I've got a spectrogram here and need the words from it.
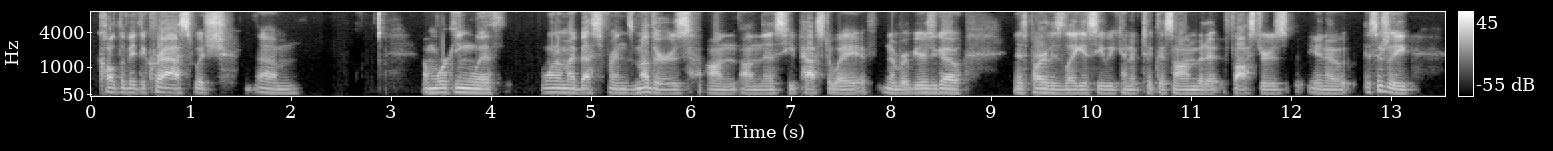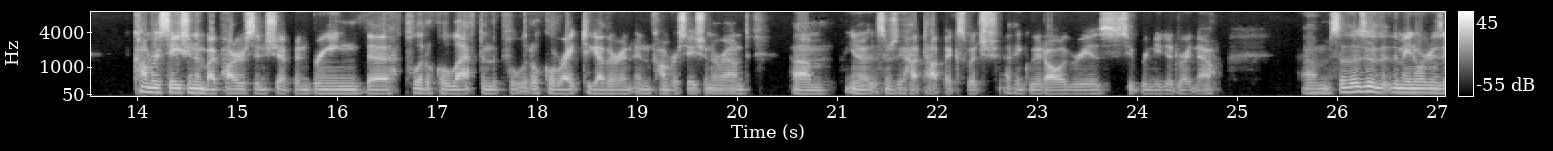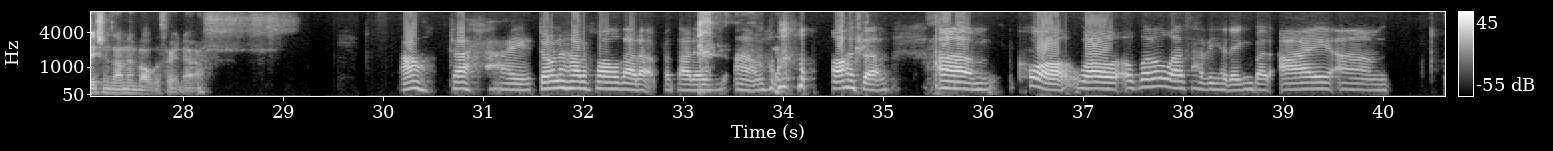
Cultivate the Crass, which um, I'm working with one of my best friend's mothers on on this. He passed away a number of years ago, and as part of his legacy, we kind of took this on. But it fosters, you know, essentially conversation and bipartisanship, and bringing the political left and the political right together in, in conversation around, um, you know, essentially hot topics, which I think we would all agree is super needed right now. Um, so those are the, main organizations I'm involved with right now. Wow, Jeff, I don't know how to follow that up, but that is um, awesome. Um, cool. Well, a little less heavy hitting, but I um,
